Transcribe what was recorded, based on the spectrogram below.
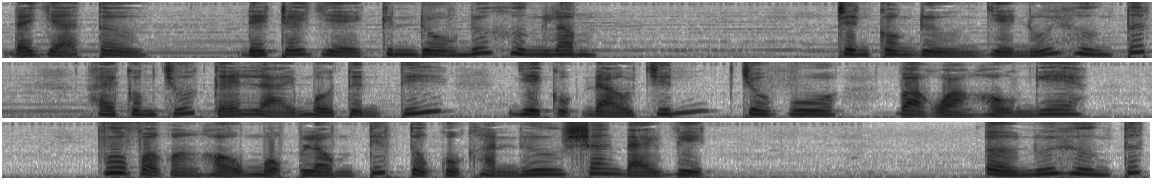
đã giả từ để trở về kinh đô nước Hương Lâm. Trên con đường về núi Hương Tích, hai công chúa kể lại mọi tình tiết về cuộc đảo chính cho vua và hoàng hậu nghe. Vua và hoàng hậu một lòng tiếp tục cuộc hành hương sang Đại Việt. Ở núi Hương Tích,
